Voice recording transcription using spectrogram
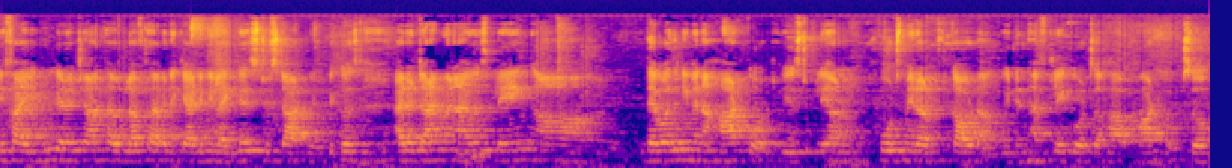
if I do get a chance, I would love to have an academy like this to start with because at a time when I was playing, uh, there wasn't even a hard court. We used to play on courts made out of cow dung. We didn't have clay courts or hard courts. So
